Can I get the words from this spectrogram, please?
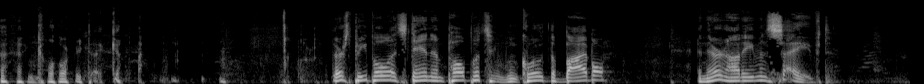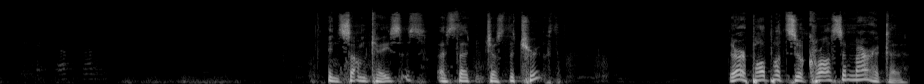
Glory to God. There's people that stand in pulpits and can quote the Bible and they're not even saved. In some cases, that's just the truth. There are pulpits across America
